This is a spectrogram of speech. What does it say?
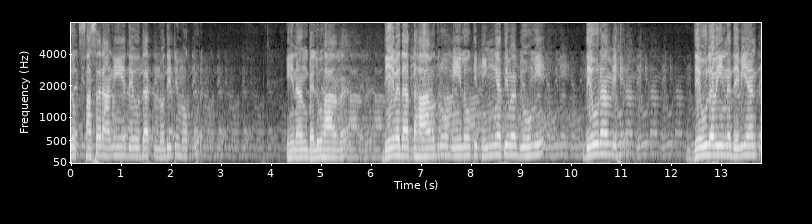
දුක් සසර අනේ දෙව්දත් නොදිටි මොක්කුර. එහෙනම් බැලුවාම දේවදත්ත හාමුදුරුවෝ මේ ලෝකෙ පින් ඇතිම භූමියේ දෙවුරම් වෙහෙර. දෙව්ලව ඉන්න දෙවියන්ට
